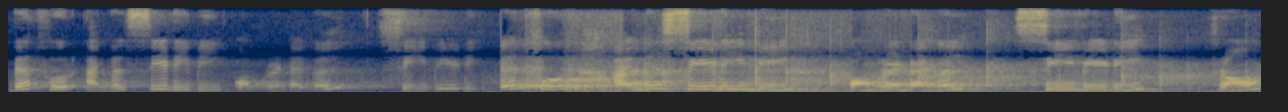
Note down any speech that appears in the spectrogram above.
therefore angle CDB congruent angle CBD therefore angle CDB congruent angle CBD from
